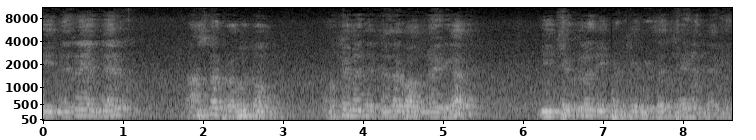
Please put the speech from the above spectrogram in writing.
ఈ నిర్ణయం మేరకు రాష్ట్ర ప్రభుత్వం ముఖ్యమంత్రి చంద్రబాబు నాయుడు గారు ఈ చెక్కులను ఇప్పటికే విడుదల చేయడం జరిగింది.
